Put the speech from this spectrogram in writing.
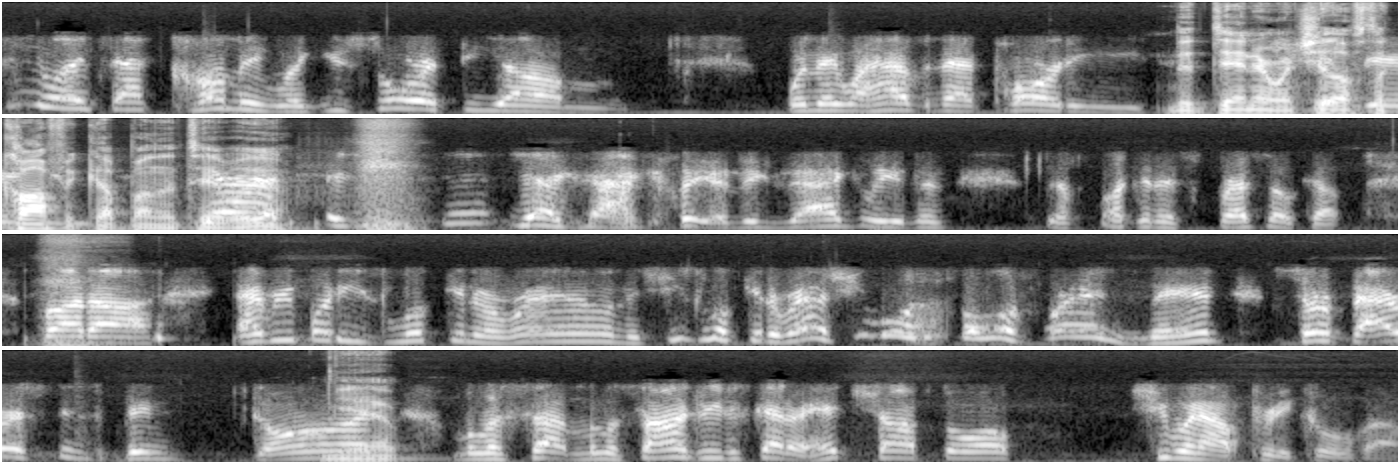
see like that coming, like you saw at the um when they were having that party. The dinner when she left the coffee cup on the table. Yeah. it's- yeah, exactly. It's exactly the, the fucking espresso cup. But uh, everybody's looking around, and she's looking around. She lost full of friends, man. Sir Barristan's been gone. Yep. Melissa Melisandre just got her head chopped off. She went out pretty cool though.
